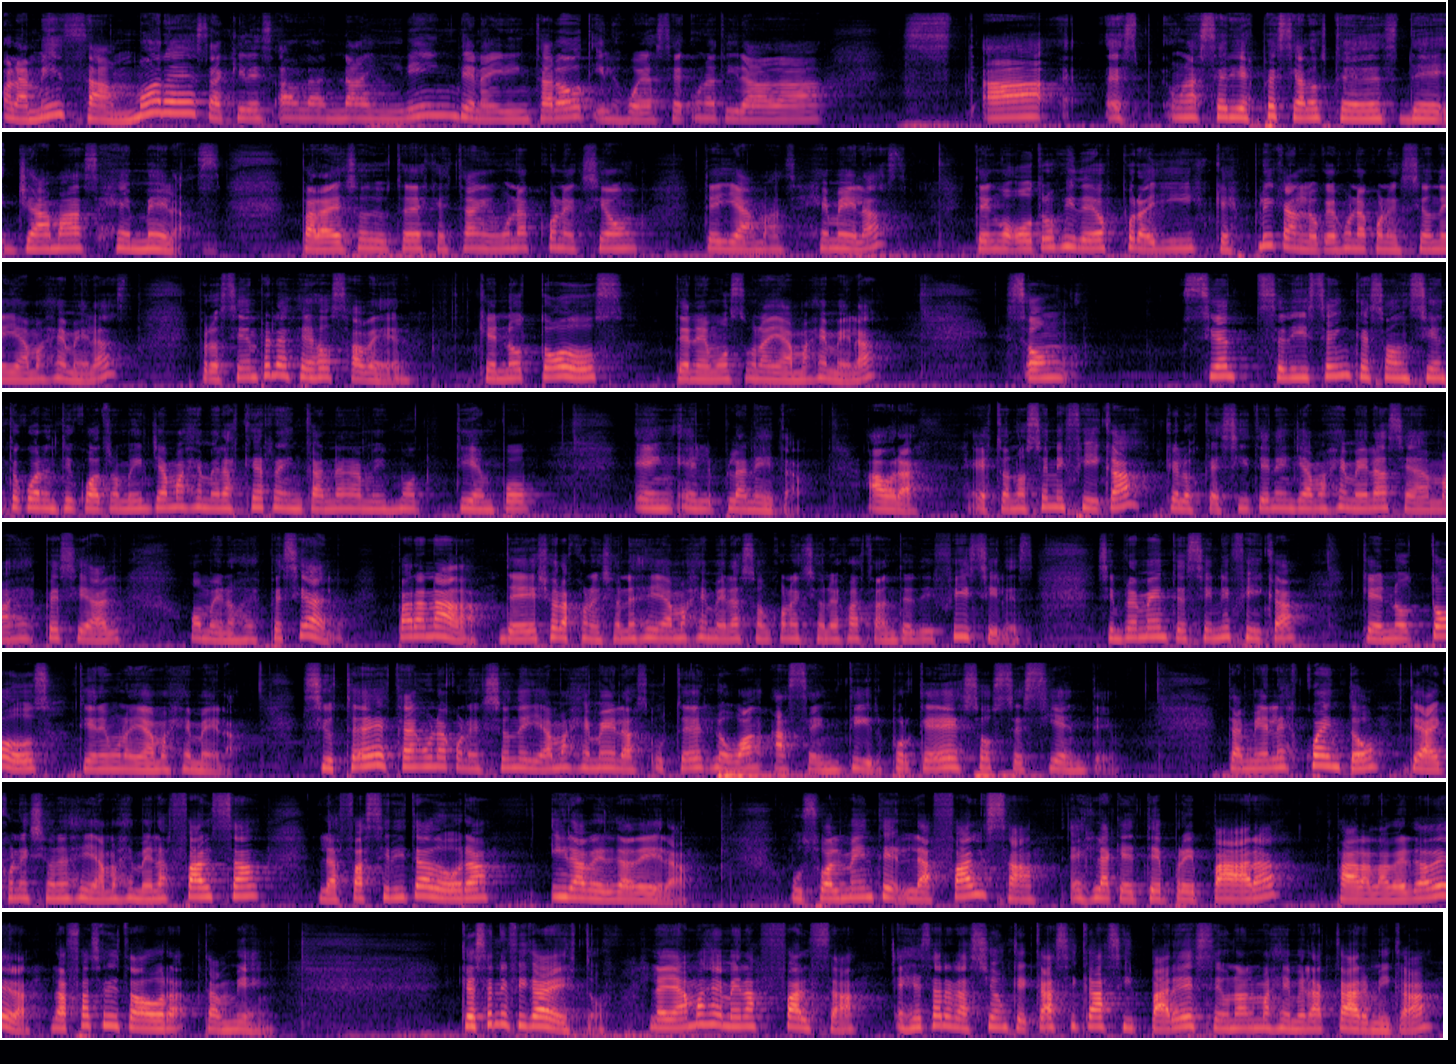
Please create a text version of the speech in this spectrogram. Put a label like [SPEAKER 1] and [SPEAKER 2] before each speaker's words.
[SPEAKER 1] Hola mis amores, aquí les habla Nairin de Nairin Tarot y les voy a hacer una tirada a una serie especial a ustedes de llamas gemelas. Para esos de ustedes que están en una conexión de llamas gemelas, tengo otros videos por allí que explican lo que es una conexión de llamas gemelas, pero siempre les dejo saber que no todos tenemos una llama gemela. Son se dicen que son 144 mil llamas gemelas que reencarnan al mismo tiempo en el planeta. Ahora, esto no significa que los que sí tienen llamas gemelas sean más especial o menos especial. Para nada. De hecho, las conexiones de llamas gemelas son conexiones bastante difíciles. Simplemente significa que no todos tienen una llama gemela. Si ustedes están en una conexión de llamas gemelas, ustedes lo van a sentir porque eso se siente. También les cuento que hay conexiones de llama gemela falsa, la facilitadora y la verdadera. Usualmente la falsa es la que te prepara para la verdadera, la facilitadora también. ¿Qué significa esto? La llama gemela falsa es esa relación que casi casi parece una alma gemela kármica,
